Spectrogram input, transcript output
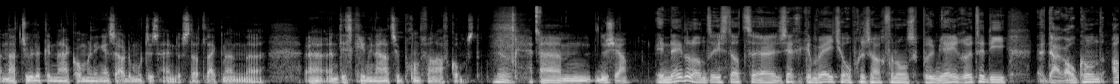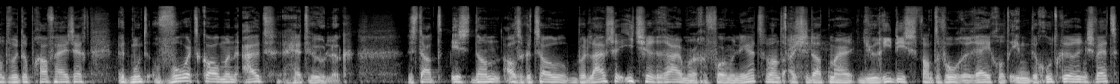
natuurlijke nakomelingen zouden moeten zijn. Dus dat lijkt me een, een discriminatie op grond van afkomst. Ja. Um, dus ja. In Nederland is dat, uh, zeg ik, een beetje op gezag van onze premier Rutte, die uh, daar ook een antwoord op gaf. Hij zegt: het moet voortkomen uit het huwelijk. Dus dat is dan, als ik het zo beluister, ietsje ruimer geformuleerd. Want als je dat maar juridisch van tevoren regelt in de goedkeuringswet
